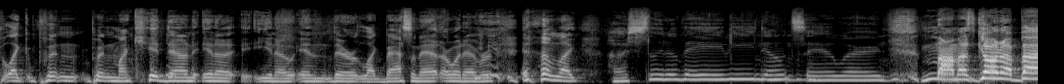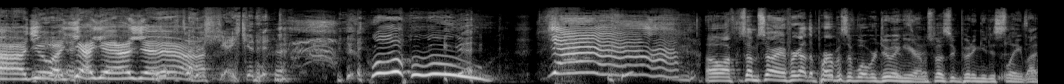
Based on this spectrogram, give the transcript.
like putting putting my kid down in a you know in their like bassinet or whatever, and I'm like, hush, little baby, don't say a word. Mama's gonna buy you a yeah yeah yeah. Start shaking it. Woohoo! Yeah! Oh, I'm- sorry. I forgot the purpose of what we're doing here. I'm supposed to be putting you to sleep. I,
